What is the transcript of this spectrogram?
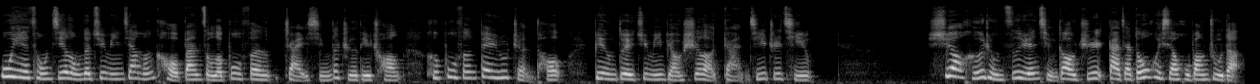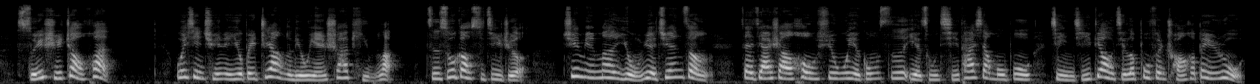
物业从接龙的居民家门口搬走了部分窄型的折叠床和部分被褥枕头，并对居民表示了感激之情。需要何种资源，请告知，大家都会相互帮助的，随时召唤。微信群里又被这样的留言刷屏了。紫苏告诉记者，居民们踊跃捐赠，再加上后续物业公司也从其他项目部紧急调集了部分床和被褥，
